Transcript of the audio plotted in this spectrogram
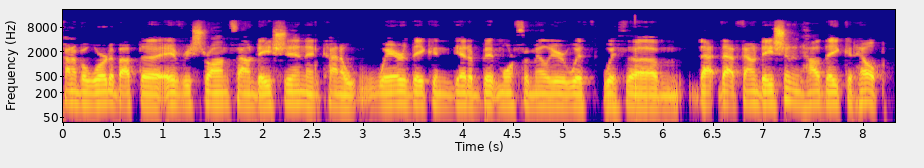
kind of a word about the Avery Strong Foundation and kind of where they can get a bit more familiar with with um, that that foundation and how they could help.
